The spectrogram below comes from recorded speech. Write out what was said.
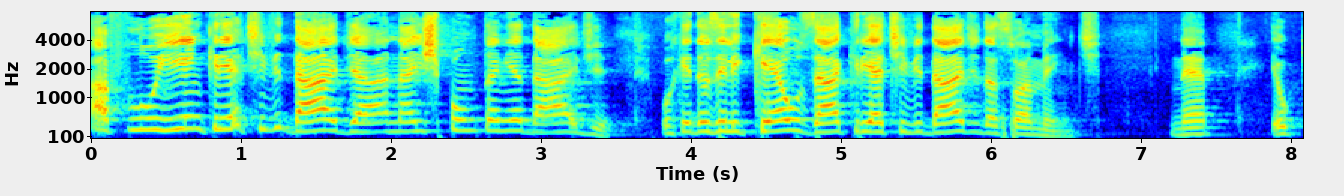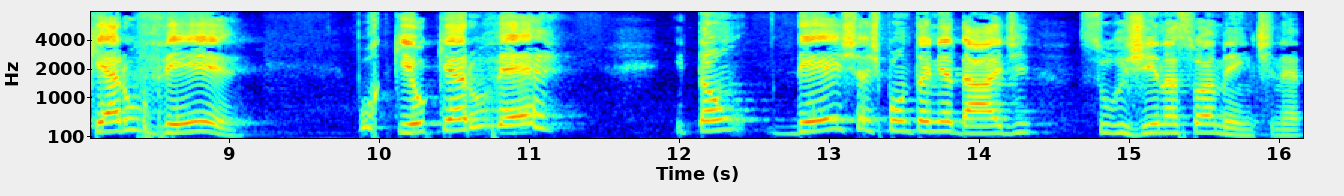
a fluir em criatividade, a, na espontaneidade. Porque Deus ele quer usar a criatividade da sua mente. Né? Eu quero ver, porque eu quero ver. Então, deixa a espontaneidade surgir na sua mente, né?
